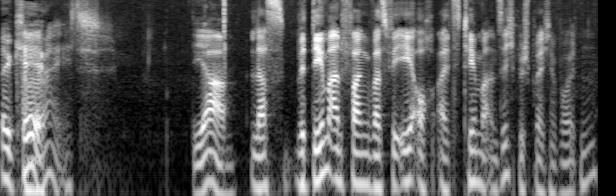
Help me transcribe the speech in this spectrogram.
Okay, Alright. ja. Lass mit dem anfangen, was wir eh auch als Thema an sich besprechen wollten.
